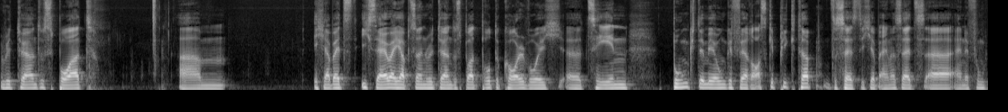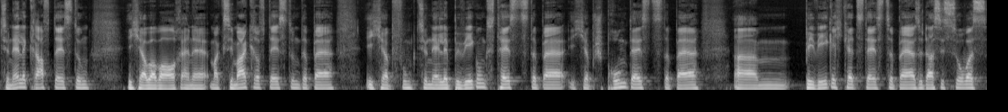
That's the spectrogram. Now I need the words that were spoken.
Return to Sport. Ähm, ich habe jetzt, ich selber, ich habe so ein Return to Sport Protokoll, wo ich äh, zehn Punkte mir ungefähr rausgepickt habe. Das heißt, ich habe einerseits äh, eine funktionelle Krafttestung, ich habe aber auch eine Maximalkrafttestung dabei, ich habe funktionelle Bewegungstests dabei, ich habe Sprungtests dabei, ähm, Beweglichkeitstests dabei. Also das ist sowas,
